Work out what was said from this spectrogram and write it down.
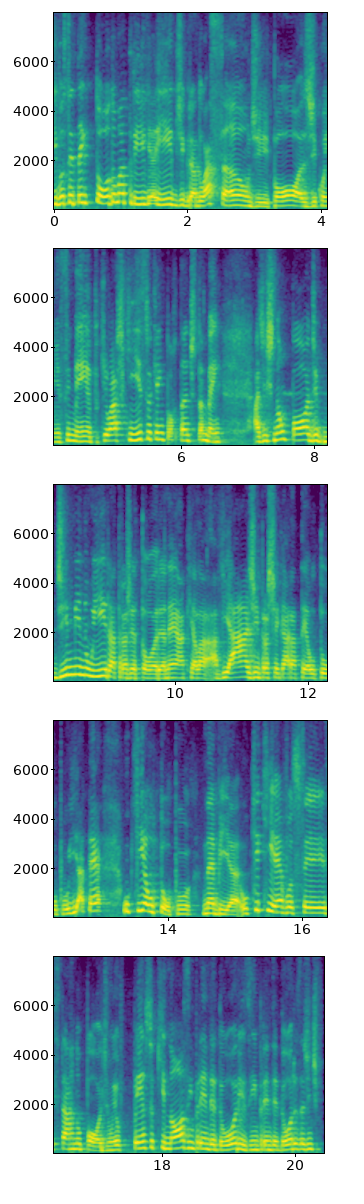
E você tem toda uma trilha aí de graduação, de pós, de conhecimento, que eu acho que isso é que é importante também a gente não pode diminuir a trajetória, né? Aquela a viagem para chegar até o topo e até o que é o topo, né, Bia? O que, que é você estar no pódio? Eu penso que nós empreendedores e empreendedoras a gente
